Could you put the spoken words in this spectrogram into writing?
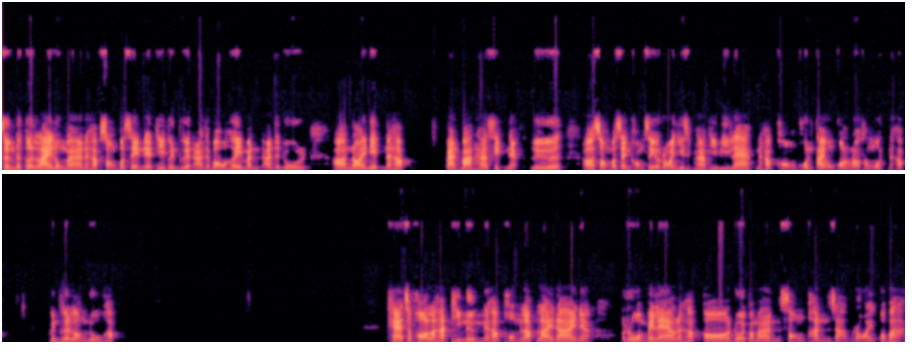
ซึ่งถ้าเกิดไล่ลงมานะครับ2%เนี่ยที่เพื่อนๆอาจจะบอกว่าเฮ้ยมันอาจจะดูน้อยนิดนะครับ8บาท50เนี่ยหรือ2%ของ 425 PV แรกนะครับของคนใต้องค์กรของเราทั้งหมดนะครับ เพื่อนๆลองดูครับ แค่เฉพาะรหัสที่1นะครับผมรับรายได้เนี่ยรวมไปแล้วนะครับก็โดยประมาณ 2,300 กว่าบาท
